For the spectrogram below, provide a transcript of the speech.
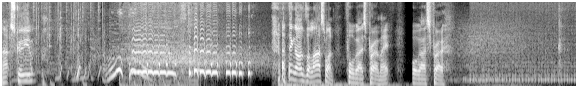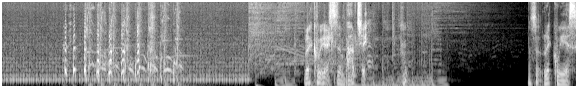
Nah, screw you. I think I was the last one. Fall Guys Pro, mate. Fall Guys Pro. Requiesce in pace. What's it? Requiesce.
